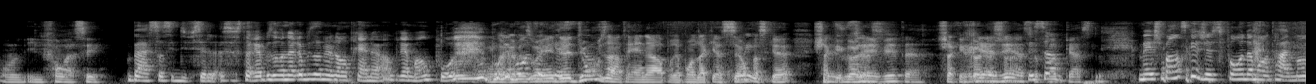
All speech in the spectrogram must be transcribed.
on- ils le font assez? Ben, ça, c'est difficile. Ça, t'aurais besoin, on aurait besoin d'un entraîneur, vraiment, pour, On pour aurait répondre à besoin de question. 12 entraîneurs pour répondre à la question Oui. parce que chaque Je vous école a- invite à chaque école a réagir à ce C'est ça. podcast. là. Mais je pense que juste fondamentalement,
